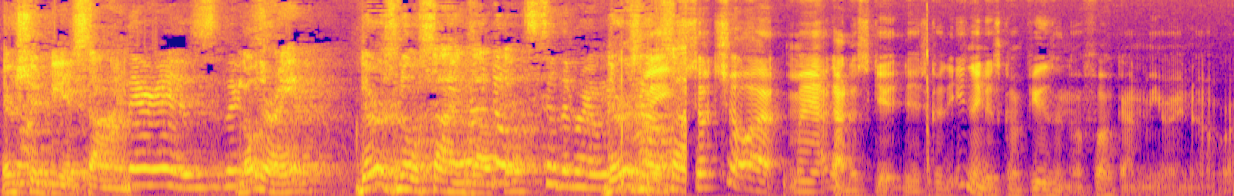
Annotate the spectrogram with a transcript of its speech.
There should be a sign. There is. There's No, there ain't. There's no signs out adults there. to the room. There's no Hey, sign. shut your ass. Man, I gotta skip this because these niggas confusing the fuck out of me right now, bro.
